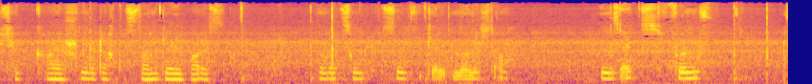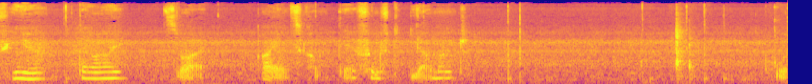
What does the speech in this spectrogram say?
Ich habe gerade schon gedacht, dass da ein gelber ist. Aber zum Glück sind die gelben noch nicht da. In 6, 5, 4, 3, 2, 1 kommt der fünfte Diamant. Cool.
